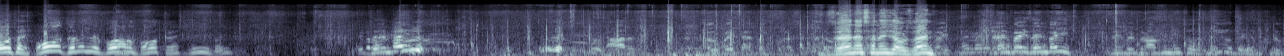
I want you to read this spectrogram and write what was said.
बहुत है। बहुत है ना बहुत बहुत है। नहीं भाई। जैन भाई। यार जैन ऐसा नहीं जाओ जैन। जैन भाई जैन भाई। जैन भाई फिर भी नहीं तो नहीं होते ये मखलूक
